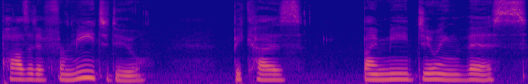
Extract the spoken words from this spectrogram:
positive for me to do because by me doing this,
